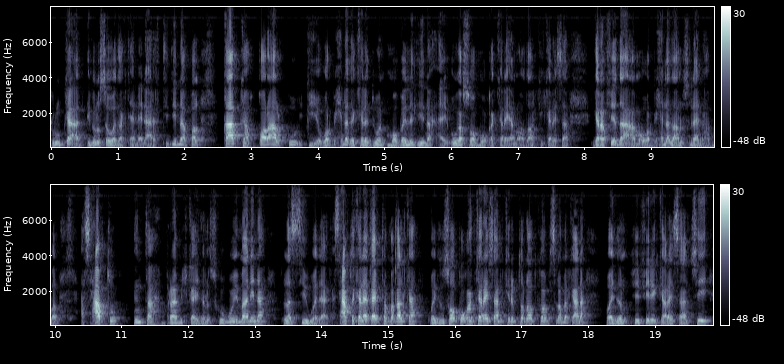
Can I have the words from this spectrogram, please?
groupka aad igala soo wadaagtaan aragtidiina bal qaabka qoraalku iyo warbixinada kala duwan mobiladiina ay uga soo muuqan karayaan aad arki karaysaan. Garafyada ama warbixinada aanu isleenaha bal asxaabtu inta barnaamijka aydan iskugu imaanina la sii wadaag. Asxaabta kale qaybta maqalka waa idin soo booqan karaysaan crypto com islamarkaana waa idin fiifirin karaysaan. Si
